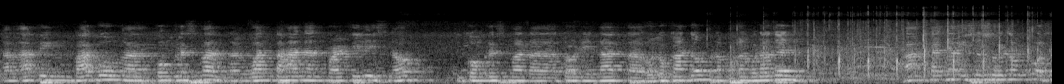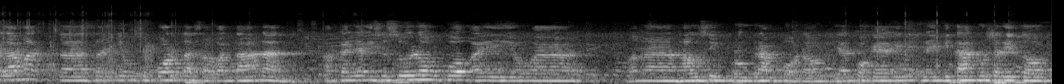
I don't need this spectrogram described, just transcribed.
ang ating bagong ah, congressman ng One Tahanan Party List, no? Si Congressman uh, Tony Nat uh, Olocado, panapakan mo natin. Ang kanyang isusulong po, salamat sa, sa inyong suporta sa Wantahanan. Ang kanyang isusulong po ay yung ah, mga housing program po, no? Yan po, kaya ini- naimbitahan ko siya rito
